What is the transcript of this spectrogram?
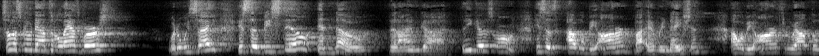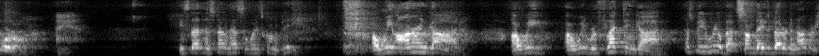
So let's go down to the last verse. What do we say? He said, Be still and know that I am God. And he goes on. He says, I will be honored by every nation. I will be honored throughout the world. Man, he's letting us know that's the way it's going to be. Are we honoring God? Are we, are we reflecting God? Let's be real about it. Some days better than others.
